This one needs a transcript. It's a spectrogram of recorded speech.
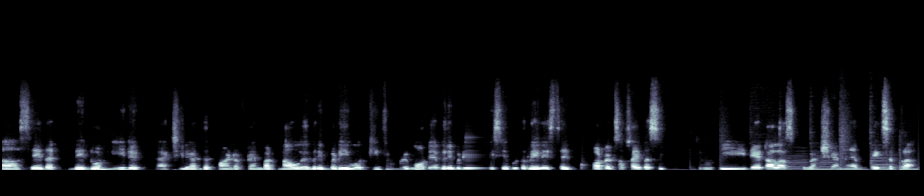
uh, say that they don't need it actually at that point of time. But now everybody working from remote, everybody is able to realize the importance of cybersecurity, data loss prevention, etc.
